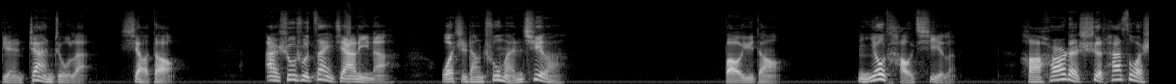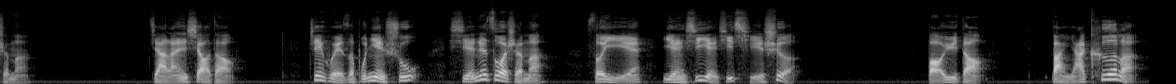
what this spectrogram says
便站住了，笑道：“二叔叔在家里呢。”我只当出门去了。宝玉道：“你又淘气了，好好的射他做什么？”贾兰笑道：“这会子不念书，闲着做什么？所以演习演习骑射。”宝玉道：“把牙磕了，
